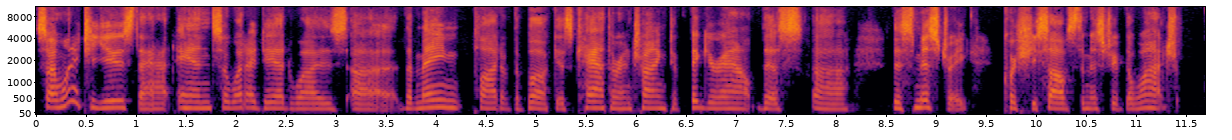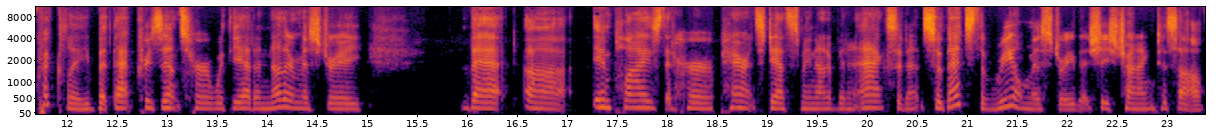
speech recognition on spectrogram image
So I wanted to use that. And so what I did was uh, the main plot of the book is Catherine trying to figure out this uh, this mystery. Of course, she solves the mystery of the watch quickly, but that presents her with yet another mystery that uh, implies that her parents' deaths may not have been an accident. So that's the real mystery that she's trying to solve.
